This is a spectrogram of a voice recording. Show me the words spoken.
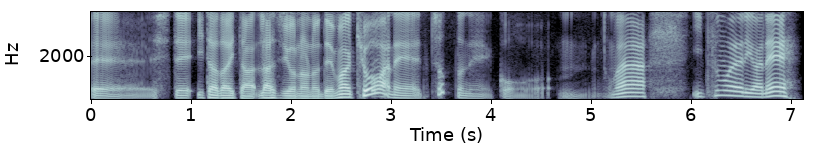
えー、していただいたラジオなのでまあ今日はねちょっとねこう、うん、まあいつもよりはね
